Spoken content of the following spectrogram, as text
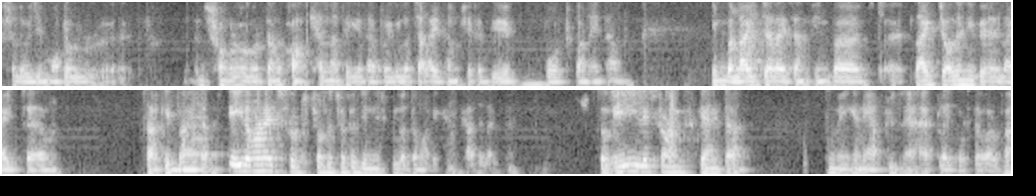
আসলে ওই যে মোটর সংগ্রহ করতাম খেলনা থেকে তারপর এগুলো চালাইতাম সেটা দিয়ে বোট বানাইতাম কিংবা লাইট জ্বালাইতাম কিংবা লাইট জ্বলে নিবে লাইট সার্কিট বানাইতাম। এই ধরনের ছোট ছোট জিনিসগুলো তোমার এখানে কাজে লাগবে। তো এই ইলেকট্রনিক্স জ্ঞানটা তুমি এখানে অ্যাপ্লাই করতে পারবা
